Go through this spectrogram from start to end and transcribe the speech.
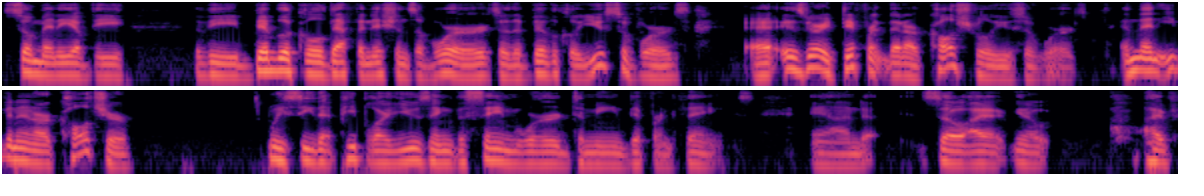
so many of the the biblical definitions of words or the biblical use of words uh, is very different than our cultural use of words. And then even in our culture, we see that people are using the same word to mean different things. And so I, you know, I've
